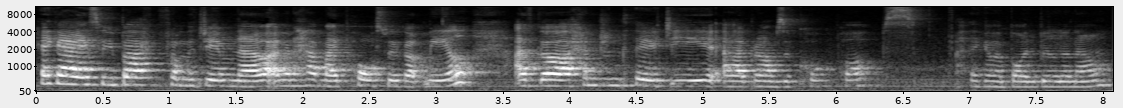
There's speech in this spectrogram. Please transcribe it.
Hey guys, we're back from the gym now. I'm going to have my post-workout meal. I've got 130 uh, grams of Cocoa Pops. I think I'm a bodybuilder now.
